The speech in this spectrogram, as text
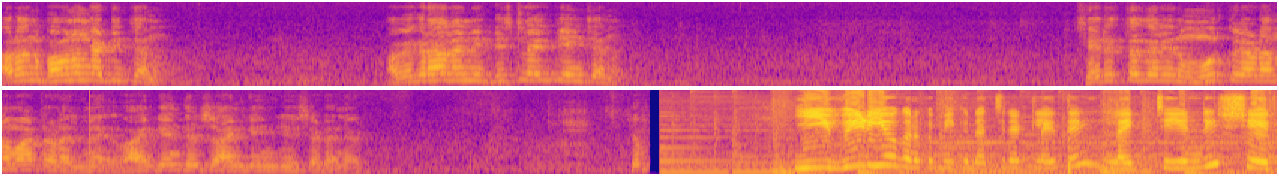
ఆ రోజున భవనం కట్టించాను. ఆ విగ్రహాలన్నీ డిస్లైక్ చేయించాను. చరిత్ర తెలియని మూర్ఖులు ఎవడన్నా మాట్లాడాలి? ఆయనకేం తెలుసు ఆయనకేం చేశాడు అనేవాడు. ఈ వీడియో కనుక మీకు నచ్చినట్లయితే లైక్ చేయండి షేర్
